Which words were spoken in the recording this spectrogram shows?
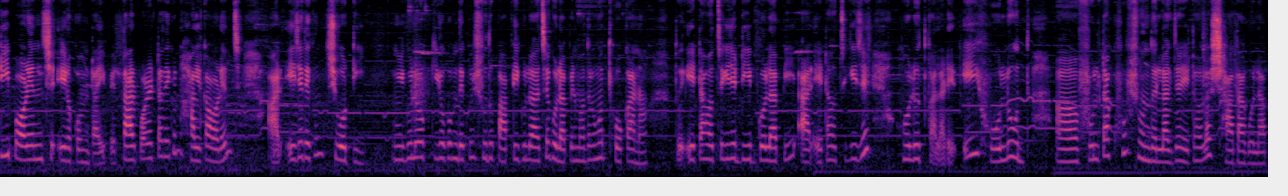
ডিপ অরেঞ্জ এরকম টাইপের তারপরেরটা দেখুন হালকা অরেঞ্জ আর এই যে দেখুন চটি। এগুলো কীরকম দেখুন, শুধু পাপড়িগুলো আছে, গোলাপের মতন কোনো থোকা না। তো এটা হচ্ছে কি যে ডিপ গোলাপি আর এটা হচ্ছে কি যে হলুদ কালারের। এই হলুদ ফুলটা খুব সুন্দর লাগছে আর এটা হলো সাদা গোলাপ।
